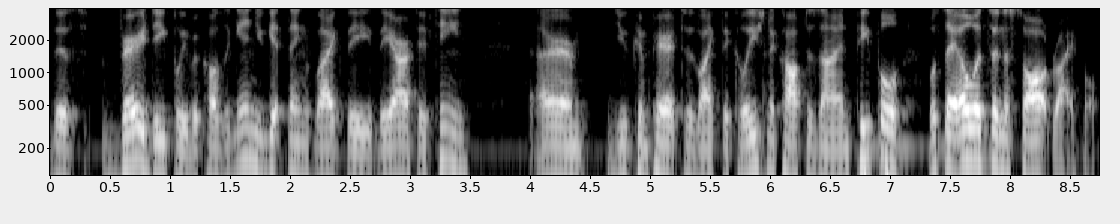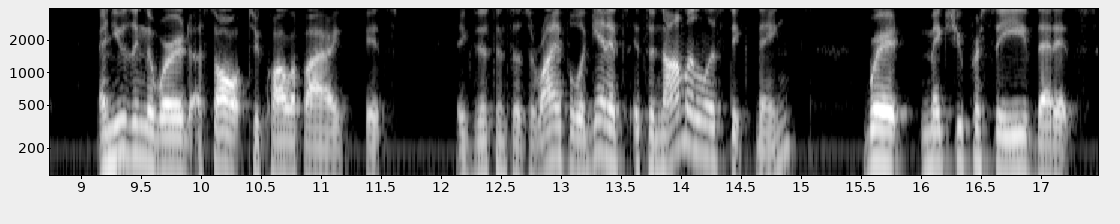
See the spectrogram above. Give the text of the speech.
this very deeply because again, you get things like the the AR-15 or um, you compare it to like the Kalashnikov design, people will say, "Oh, it's an assault rifle," and using the word assault to qualify its existence as a rifle, again, it's it's a nominalistic thing where it makes you perceive that it's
